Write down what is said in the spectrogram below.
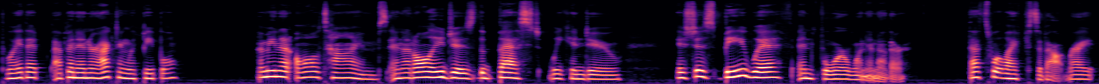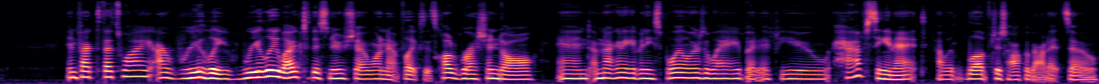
the way that I've been interacting with people. I mean, at all times and at all ages, the best we can do is just be with and for one another. That's what life's about, right? In fact, that's why I really, really liked this new show on Netflix. It's called Russian Doll. And I'm not going to give any spoilers away, but if you have seen it, I would love to talk about it. So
